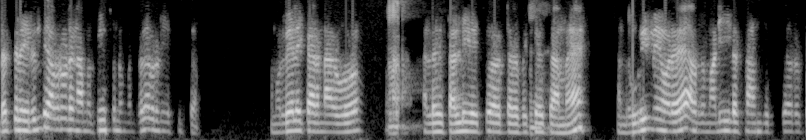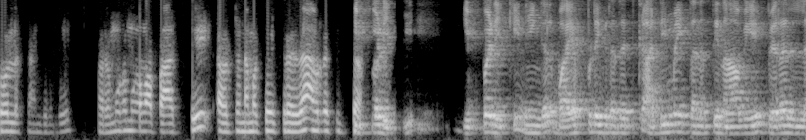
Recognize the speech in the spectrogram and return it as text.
இடத்துல இருந்து அவரோட நாம பேசணும் என்றது அவருடைய சித்தம். நம்ம ஒரு வேலைக்காரனாகவோ. அல்லது தள்ளி வச்சு அவர்கிட்ட வைக்க வைக்காம அந்த உரிமையோட அவரோட மடியில சாஞ்சிருக்கு அவரோட தோல்ல சாஞ்சிருக்கு அவரை முகமுகமா பார்த்து அவர்கிட்ட நம்ம கேட்கறது தான் அவரோட சித்தம். இப்படிக்கு இப்படிக்கு நீங்கள் பயப்படுகிறதற்கு அடிமைத்தனத்தின் ஆவியை பெறல்ல.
